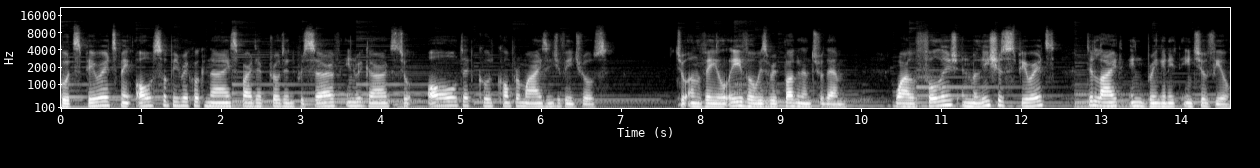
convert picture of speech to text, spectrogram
Good spirits may also be recognized by their prudent reserve in regards to all that could compromise individuals. To unveil evil is repugnant to them, while foolish and malicious spirits delight in bringing it into view.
